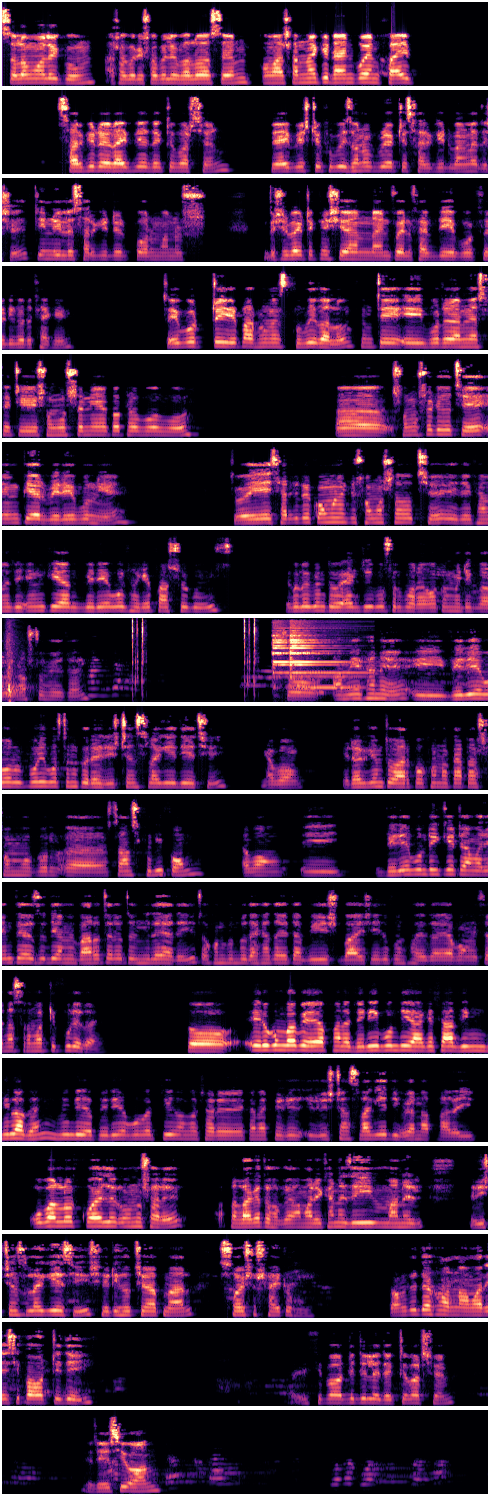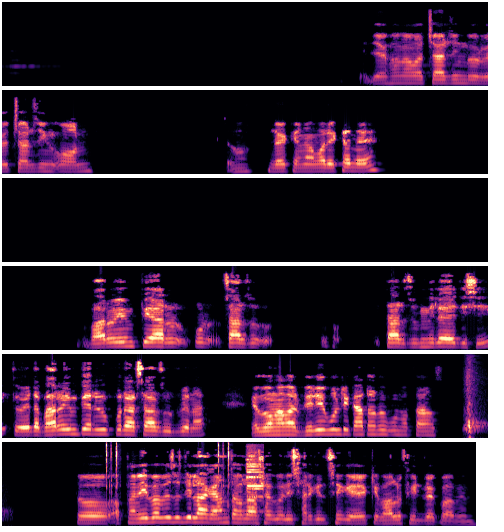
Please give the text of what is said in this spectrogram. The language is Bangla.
আসসালামু আলাইকুম। আশা করি সকলে ভালো আছেন। আমার সামনে কি নাইন পয়েন্ট ফাইভ সার্কিটের আইপিএস দেখতে পাচ্ছেন। আইপিএসটি খুবই জনপ্রিয় একটি সার্কিট বাংলাদেশে। তিন রিলে সার্কিটের পর মানুষ বেশিরভাগ টেকনিশিয়ান নাইন পয়েন্ট ফাইভ দিয়ে বোর্ড তৈরি করে থাকে। তো এই বোর্ডটির পারফরমেন্স খুবই ভালো। কিন্তু এই বোর্ডের আমি আজকে একটি সমস্যা নিয়ে কথা বলব। সমস্যাটি হচ্ছে এম্পিয়ার ভেরিয়েবল নিয়ে। তো এই সার্কিটের কমন একটা সমস্যা হচ্ছে এখানে যে এম্পিয়ার ভেরিয়েবল থাকে পাঁচশো বিশ এগুলো কিন্তু এক দুই বছর পরে অটোমেটিক ভাবে নষ্ট হয়ে যায়। তো আমি এখানে এই ভেরিয়েবল পরিবর্তন করে ডিস্টেন্স লাগিয়ে দিয়েছি এবং এটার কিন্তু আর কখনো কাটার সম্ভাবনা চান্স খুবই কম এবং এই ভেরিয়েবলটি কেটে আমার এম্পিয়ার যদি আমি বারো তেরোতে মিলাইয়া দিই, তখন কিন্তু দেখা যায় এটা বিশ, বাইশ এরকম হয়ে যায় এবং ট্রান্সফরমারটি পুড়ে যায়। তো এরকম ভাবে আপনারা ভেরিয়েবল দিয়ে আগে চার্জিং দিলাবেন, মিলিয়ে ভেরিয়েবলের তিন অনুসারে এখানে একটি রেজিস্ট্যান্স লাগিয়ে দিবেন আপনার এই ওভারলোড কয়েলের অনুসারে আপনার লাগাতে হবে। আমার এখানে যেই মানের রেজিস্ট্যান্স লাগিয়েছি, সেটি হচ্ছে আপনার ছয়শো ষাট ওহম। তো আমি যদি এখন আমার এসি পাওয়ারটি দিই এসি পাওয়ারটি দিলে দেখতে পাচ্ছেন এসি ওয়ান এই যে এখন আমার চার্জিং করবে চার্জিং অন তো দেখেন আমার এখানে বারো এম্পিয়ার চার্জ চার্জ মিলাই দিছি, তো এটা বারো এম্পিয়ারের উপর আর চার্জ উঠবে না, এবং আমার ভেরিয়েবলটি কাটারও কোনো চান্স তো আপনার এইভাবে যদি লাগান, তাহলে আশা করি সার্কিট থেকে একটি ভালো ফিডব্যাক পাবেন।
